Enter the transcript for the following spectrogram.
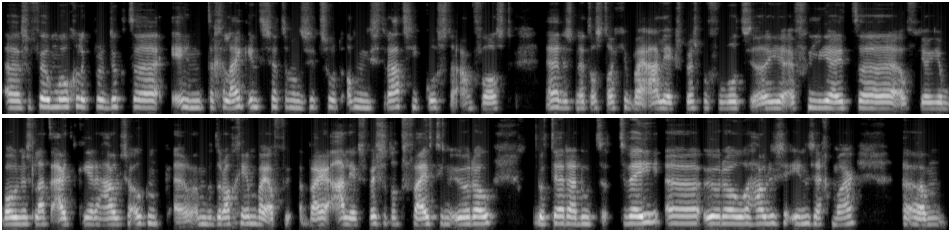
uh, zoveel mogelijk producten in, tegelijk in te zetten, want er zit een soort administratiekosten aan vast. dus net als dat je bij AliExpress bijvoorbeeld uh, je affiliate of je, je bonus laat uitkeren, houden ze ook een, een bedrag in. Bij, bij AliExpress is dat 15 euro. doTERRA doet 2 euro, houden ze in, zeg maar. Um,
